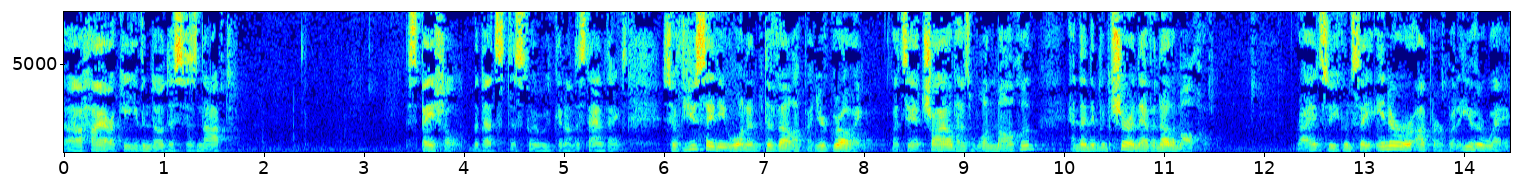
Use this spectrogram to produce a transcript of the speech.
uh, hierarchy, even though this is not spatial, but that's just the way we can understand things. So if you say that you want to develop and you're growing, let's say a child has one malchut, and then they mature and they have another malchut, right? So you can say inner or upper, but either way.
